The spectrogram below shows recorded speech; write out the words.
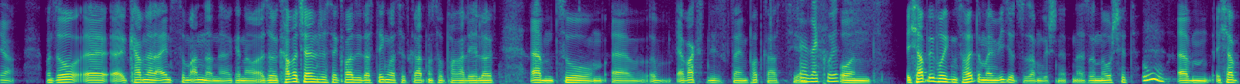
Ja. Und so äh, äh kam dann eins zum anderen, ne? genau. Also Cover Challenge ist ja quasi das Ding, was jetzt gerade noch so parallel läuft, ähm, zum äh, Erwachsenen dieses kleinen Podcasts hier. Sehr, sehr cool. Und ich habe übrigens heute mein Video zusammengeschnitten, also no shit. Uh. Ähm, ich habe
